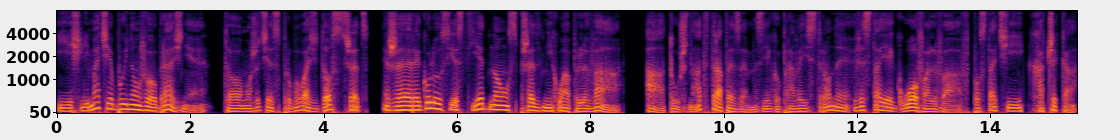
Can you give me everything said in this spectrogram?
Jeśli macie bujną wyobraźnię, to możecie spróbować dostrzec, że Regulus jest jedną z przednich łap lwa, a tuż nad trapezem z jego prawej strony wystaje głowa lwa w postaci haczyka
